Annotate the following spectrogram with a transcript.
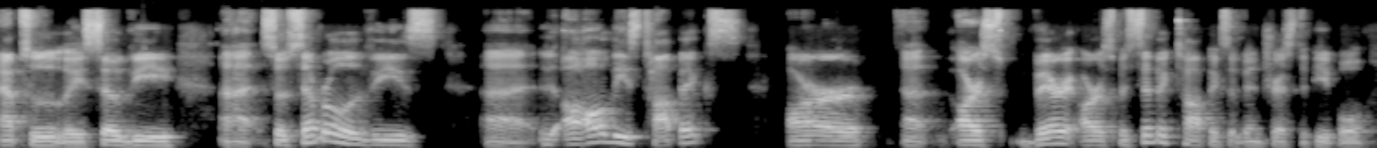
Absolutely. So the uh, so several of these uh, all these topics are uh, are very are specific topics of interest to people,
